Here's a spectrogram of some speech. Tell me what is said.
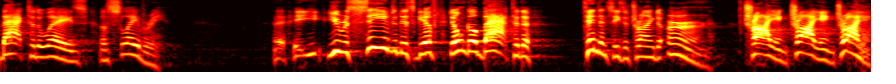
back to the ways of slavery. Uh, you, received this gift, don't go back to the tendencies of trying to earn, trying, trying, trying.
